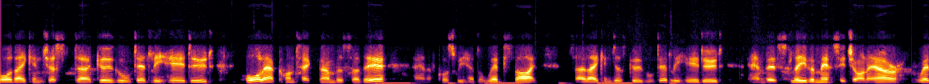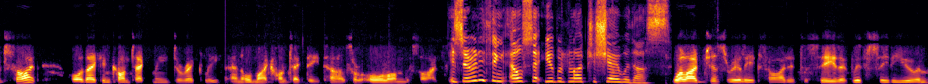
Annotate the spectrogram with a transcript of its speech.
or they can just uh, Google Deadly Hair Dude. All our contact numbers are there, and of course we have a website, so they can just Google Deadly Hair Dude and just leave a message on our website, or they can contact me directly, and all my contact details are all on the site. Is there anything else that you would like to share with us? Well, I'm just really excited to see that with CDU and,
